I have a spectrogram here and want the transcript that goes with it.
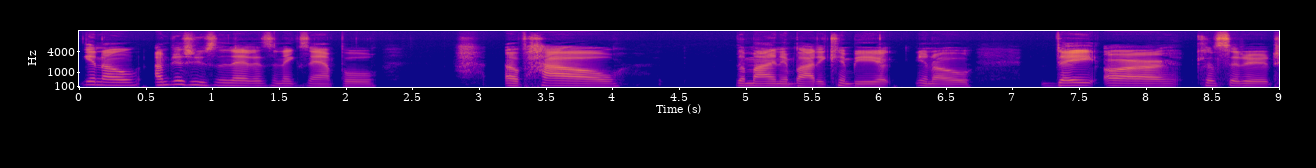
you know, I'm just using that as an example of how the mind and body can be, uh, you know, they are considered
